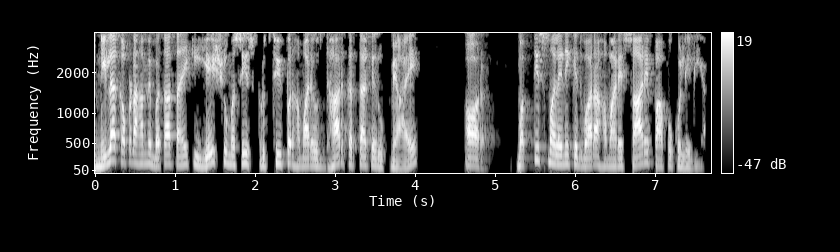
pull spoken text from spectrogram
नीला कपड़ा हमें बताता है कि यीशु मसीह इस पृथ्वी पर हमारे उद्धारकर्ता के रूप में आए और बपतिस्मा लेने के द्वारा हमारे सारे पापों को ले लिया।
